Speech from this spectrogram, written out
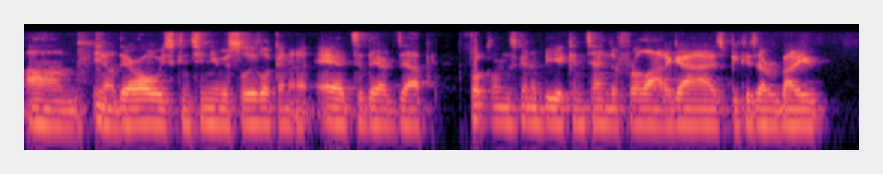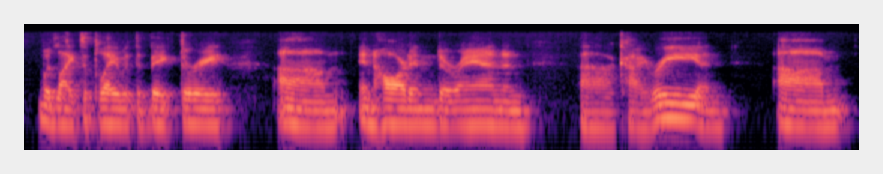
Um, you know, they're always continuously looking to add to their depth. Brooklyn's going to be a contender for a lot of guys because everybody would like to play with the big three um, in Harden, Durant, and uh, Kyrie. And um,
